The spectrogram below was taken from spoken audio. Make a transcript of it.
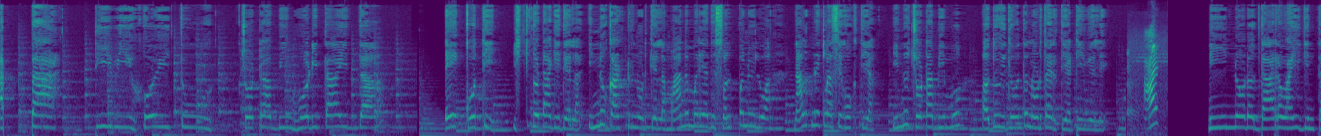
ಅಪ್ಪ ಟಿವಿ ಹೋಯ್ತು. ಚೋಟಾ ಭೀಮ್ ಹೊಡಿತಾ ಇದ್ದ. ಏ, ಕೋತಿ, ಇಷ್ಟು ದೊಡ್ಡ ಆಗಿದೆಯಲ್ಲ ಇನ್ನೂ ಕಾರ್ಟೂನ್ ನೋಡ್ತೀಯಲ್ಲ, ಮಾನ ಮರ್ಯಾದೆ ಸ್ವಲ್ಪನೂ ಇಲ್ವಾ? ನಾಲ್ಕನೇ ಕ್ಲಾಸಿಗೆ ಹೋಗ್ತೀಯ? ಇನ್ನೂ ಚೋಟಾ ಭೀಮು, ಅದು ಇದು ಅಂತ ನೋಡ್ತಾ ಇರ್ತೀಯ ಟಿವಿಯಲ್ಲಿ ನೀನ್ ನೋಡೋ ಧಾರಾವಾಹಿಗಿಂತ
